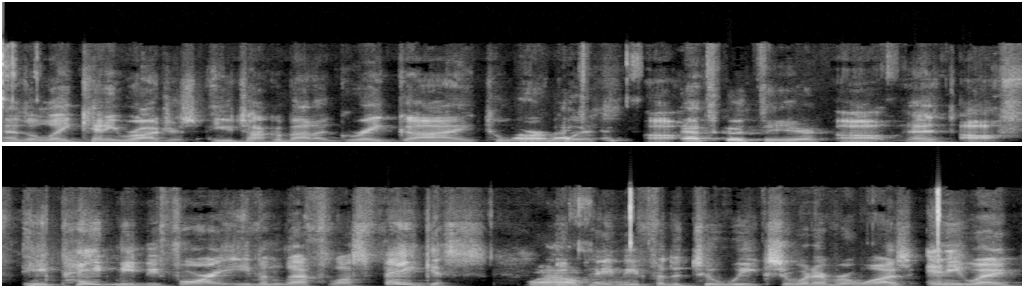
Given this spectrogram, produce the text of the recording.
And the late Kenny Rogers, you talk about a great guy to work that's with. good. Oh, That's good to hear. oh, that off. He paid me before I even left Las Vegas. Wow. He paid me for the two weeks or whatever it was. Anyway,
